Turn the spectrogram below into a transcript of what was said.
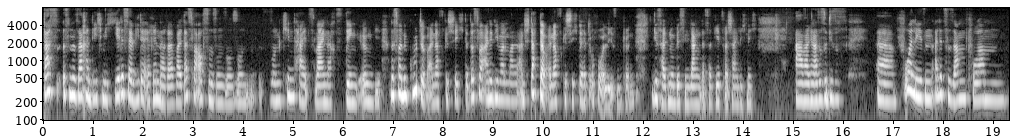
das ist eine Sache, an die ich mich jedes Jahr wieder erinnere, weil das war auch so, so, so, so ein, so ein Kindheitsweihnachtsding irgendwie. Und das war eine gute Weihnachtsgeschichte. Das war eine, die man mal anstatt der Weihnachtsgeschichte hätte vorlesen können. Die ist halt nur ein bisschen lang, deshalb geht's wahrscheinlich nicht. Aber genau, also so dieses äh, Vorlesen, alle zusammen vorm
